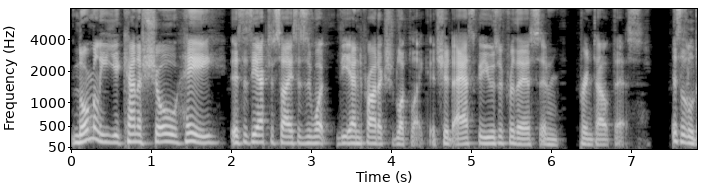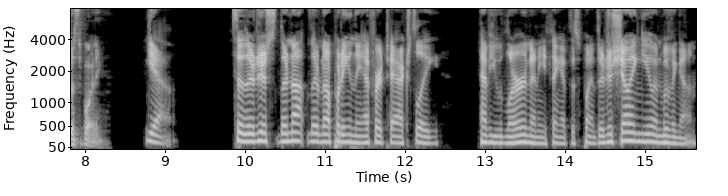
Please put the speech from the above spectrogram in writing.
Normally, you kind of show, hey, this is the exercise. This is what the end product should look like. It should ask a user for this and print out this. It's a little disappointing. Yeah. So they're just they're not they're not putting in the effort to actually have you learn anything at this point. They're just showing you and moving on.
